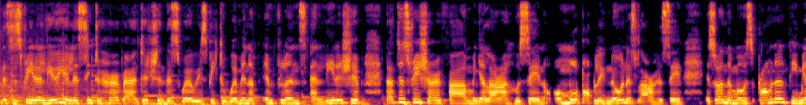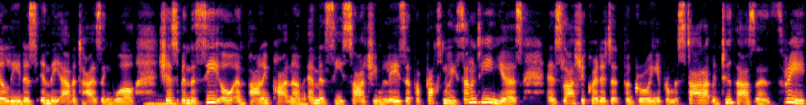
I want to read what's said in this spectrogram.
This is Freda Liu. You're listening to Her Vantage, and this is where we speak to women of influence and leadership. Dr. Sri Sharifah Menyalara Hussein, or more popularly known as Lara Hussein, is one of the most prominent female leaders in the advertising world. She has been the CEO and founding partner of M&C Saatchi Malaysia for approximately 17 years and is largely credited for growing it from a startup in 2003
